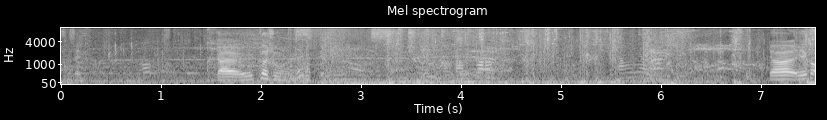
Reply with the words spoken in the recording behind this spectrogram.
선생님 야 여기까지 오는데? 야 얘가.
